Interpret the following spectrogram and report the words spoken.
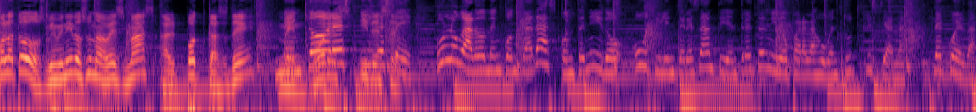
Hola a todos, bienvenidos una vez más al podcast de Mentores, IDC, un lugar donde encontrarás contenido útil, interesante y entretenido para la juventud cristiana. Recuerda,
